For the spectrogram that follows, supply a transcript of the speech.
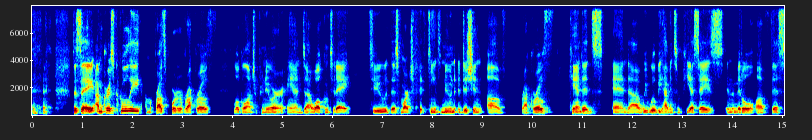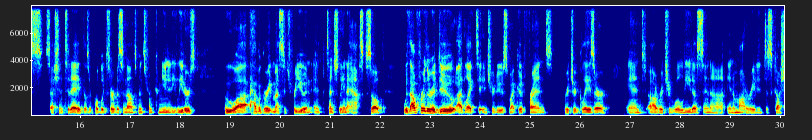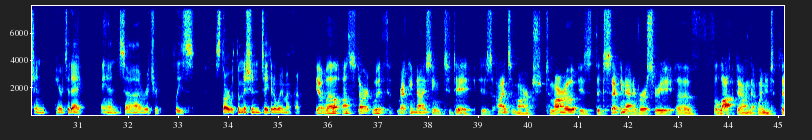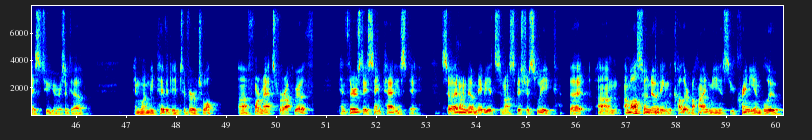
to say I'm Chris Cooley. I'm a proud supporter of RocGrowth, local entrepreneur, and uh, welcome today to this March 15th noon edition of RocGrowth Candids. And uh, we will be having some PSAs in the middle of this session today. Those are public service announcements from community leaders who uh, have a great message for you and, and potentially an ask. So without further ado, I'd like to introduce my good friend, Richard Glazer, and uh, Richard will lead us in a, in a moderated discussion here today. And uh, Richard, please start with the mission and take it away, my friend. Yeah, well, I'll start with recognizing today is Ides of March. Tomorrow is the second anniversary of the lockdown that went into place two years ago. And when we pivoted to virtual uh, formats for RocGrowth, and Thursday, St. Patty's Day. So I don't know, maybe it's an auspicious week, but um, I'm also noting the color behind me is Ukrainian blue.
